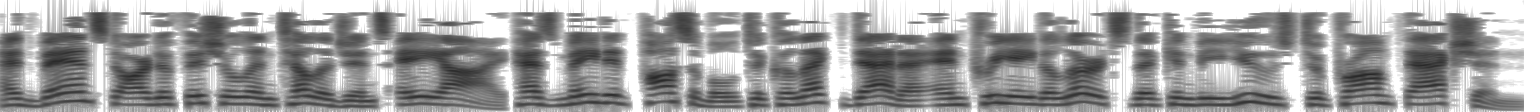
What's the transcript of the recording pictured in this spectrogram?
Advanced Artificial Intelligence AI has made it possible to collect data and create alerts that can be used to prompt action.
